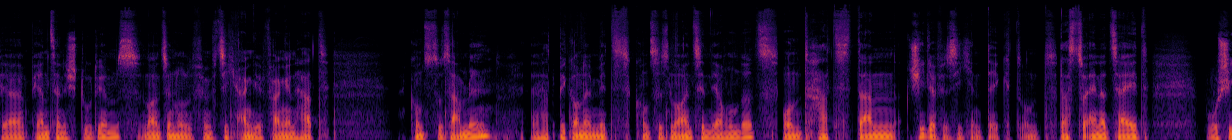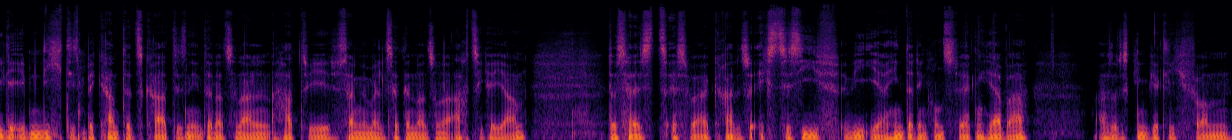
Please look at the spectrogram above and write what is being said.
der während seines Studiums 1950 angefangen hat, Kunst zu sammeln. Er hat begonnen mit Kunst des 19. Jahrhunderts und hat dann Chile für sich entdeckt. Und das zu einer Zeit, wo Chile eben nicht diesen Bekanntheitsgrad, diesen internationalen hat, wie sagen wir mal seit den 1980er Jahren. Das heißt, es war geradezu exzessiv, wie er hinter den Kunstwerken her war. Also das ging wirklich von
